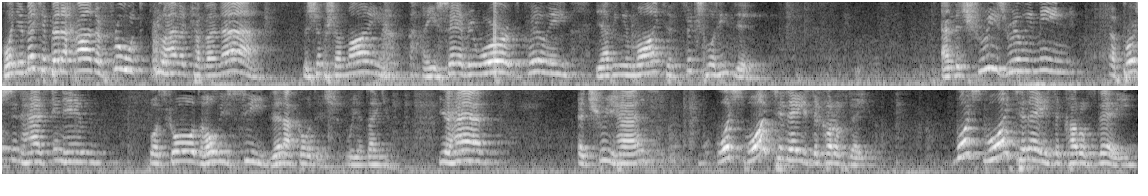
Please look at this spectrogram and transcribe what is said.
When you make a berachah a fruit, you have a kavanah, the Shem Shamayim, and you say every word clearly, you're having in mind to fix what he did. And the trees really mean a person has in him what's called holy seed, Zera Kodesh. We thank you. You have a tree has what's why today is the cutoff day? What's why today is the cutoff day?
